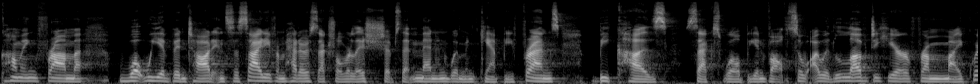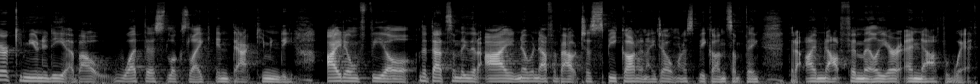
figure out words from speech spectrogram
coming from what we have been taught in society from heterosexual relationships that men and women can't be friends because sex will be involved. So I would love to hear from my queer community about what this looks like in that community. I don't feel that that's something that I know enough about to speak on, and I don't want to speak on something that I'm not familiar enough with.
